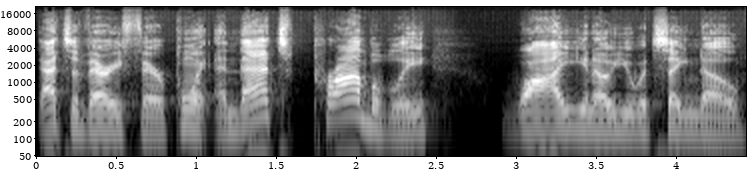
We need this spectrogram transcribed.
That's a very fair point. And that's probably why, you know, you would say no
